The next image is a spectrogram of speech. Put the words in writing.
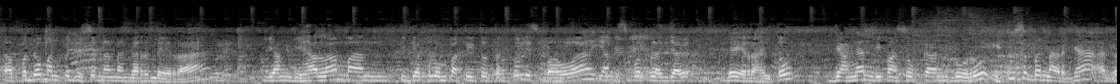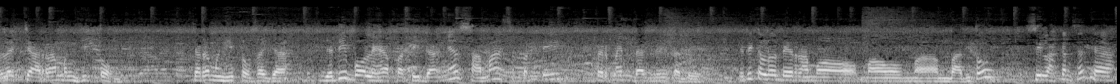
uh, pedoman penyusunan anggaran daerah yang di halaman 34 itu tertulis bahwa yang disebut belanja daerah itu jangan dimasukkan guru itu sebenarnya adalah cara menghitung. Cara menghitung saja. Jadi boleh apa tidaknya sama seperti Permen Dagri tadi. Jadi kalau daerah mau mau membantu silahkan saja.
